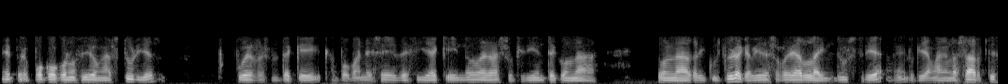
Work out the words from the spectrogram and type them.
¿eh? pero poco conocido en Asturias, pues resulta que Campomanes decía que no era suficiente con la con la agricultura, que había que desarrollar la industria, ¿eh? lo que llaman las artes,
